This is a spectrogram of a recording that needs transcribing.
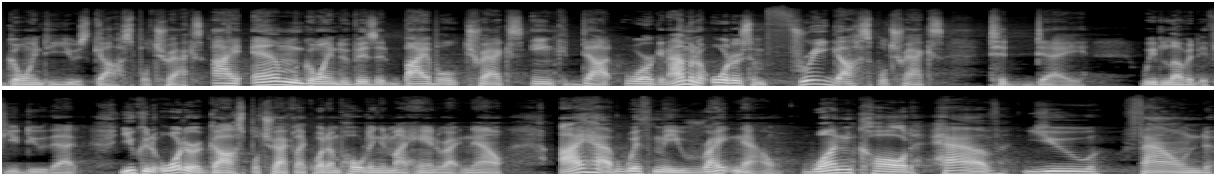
going to use gospel tracts. I am going to visit BibleTractsinc.org and I'm going to order some free gospel tracts today. We'd love it if you do that. You can order a gospel tract like what I'm holding in my hand right now. I have with me right now one called Have You Found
